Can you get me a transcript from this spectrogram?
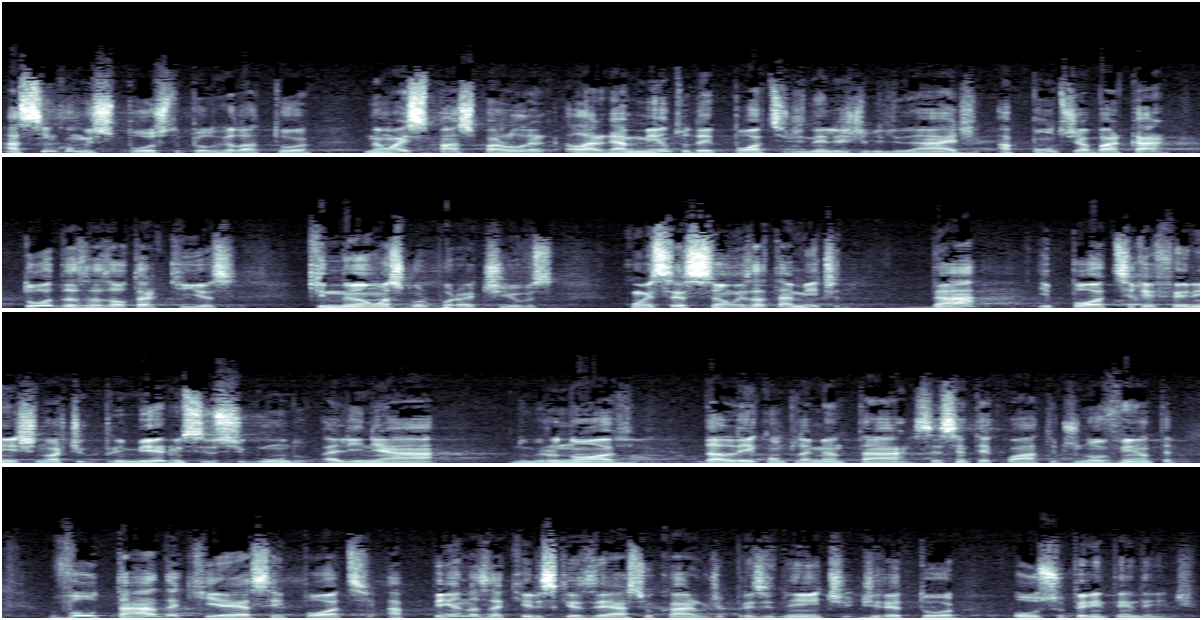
assim como exposto pelo relator, não há espaço para o alargamento da hipótese de inelegibilidade a ponto de abarcar todas as autarquias, que não as corporativas, com exceção exatamente da hipótese referente no artigo 1 inciso 2 a linha A, número 9, da Lei Complementar 64 de 90, voltada que essa hipótese apenas àqueles que exercem o cargo de presidente, diretor ou superintendente.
